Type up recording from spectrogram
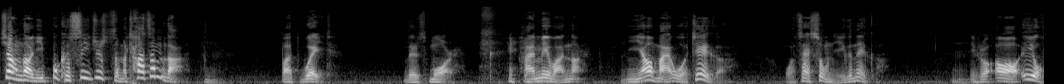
降到你不可思议，就是怎么差这么大？嗯，But wait, there's more，还没完呢，你要买我这个，我再送你一个那个，你说哦，哎呦，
